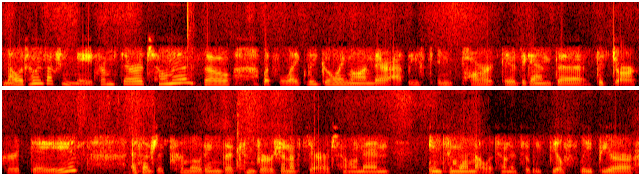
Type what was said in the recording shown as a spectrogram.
Melatonin is actually made from serotonin. So what's likely going on there, at least in part, is again the, the darker days, essentially promoting the conversion of serotonin into more melatonin. So we feel sleepier,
